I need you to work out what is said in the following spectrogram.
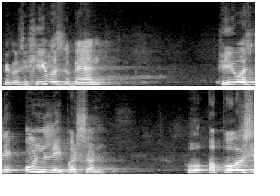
Because he was the man he was the only person who opposed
